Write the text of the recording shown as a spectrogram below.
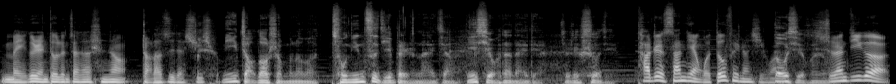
每个人都能在它身上找到自己的需求。你找到什么了吗？从您自己本人来讲，你喜欢它哪一点？就这个设计。它这三点我都非常喜欢，都喜欢。首先第一个，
